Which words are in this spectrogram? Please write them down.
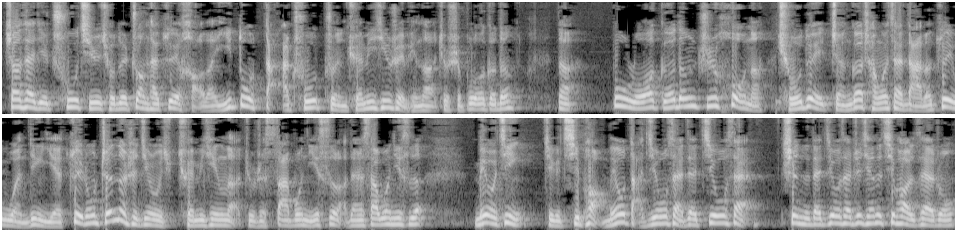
上赛季初其实球队状态最好的，一度打出准全明星水平的，就是布罗格登。那布罗格登之后呢，球队整个常规赛打得最稳定，也最终真的是进入全明星的，就是萨博尼斯了。但是萨博尼斯没有进这个气泡，没有打季后赛，在季后赛甚至在季后赛之前的气泡赛中，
